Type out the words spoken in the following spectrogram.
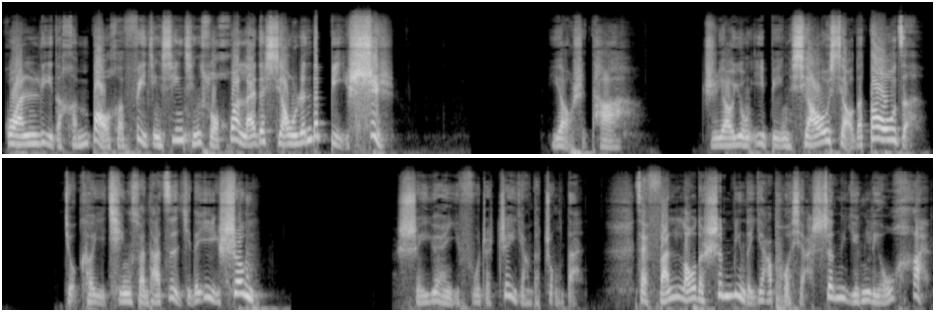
官吏的横暴和费尽心情所换来的小人的鄙视。要是他只要用一柄小小的刀子，就可以清算他自己的一生，谁愿意负着这样的重担，在繁劳的生命的压迫下呻吟流汗？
